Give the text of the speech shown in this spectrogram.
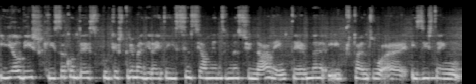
e ele diz que isso acontece porque a extrema-direita é essencialmente nacional, é interna e, portanto, uh, existem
